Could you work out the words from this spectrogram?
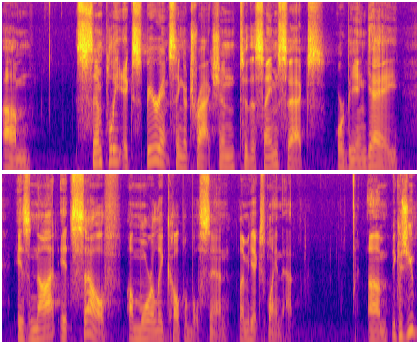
Um, simply experiencing attraction to the same sex or being gay is not itself a morally culpable sin. Let me explain that. Um, because you,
